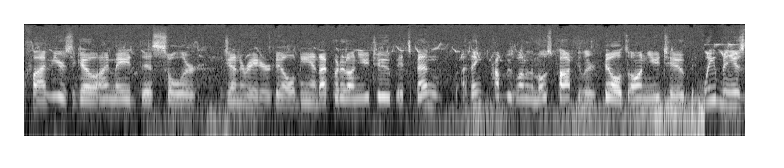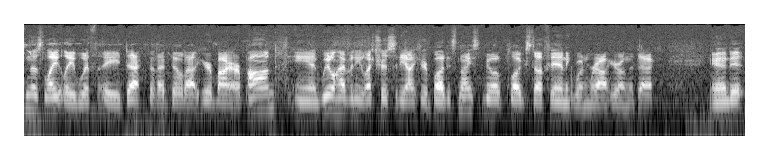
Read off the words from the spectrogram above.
about five years ago, I made this solar generator build and I put it on YouTube. It's been, I think, probably one of the most popular builds on YouTube. We've been using this lately with a deck that I built out here by our pond and we don't have any electricity out here, but it's nice to be able to plug stuff in when we're out here on the deck. And it,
